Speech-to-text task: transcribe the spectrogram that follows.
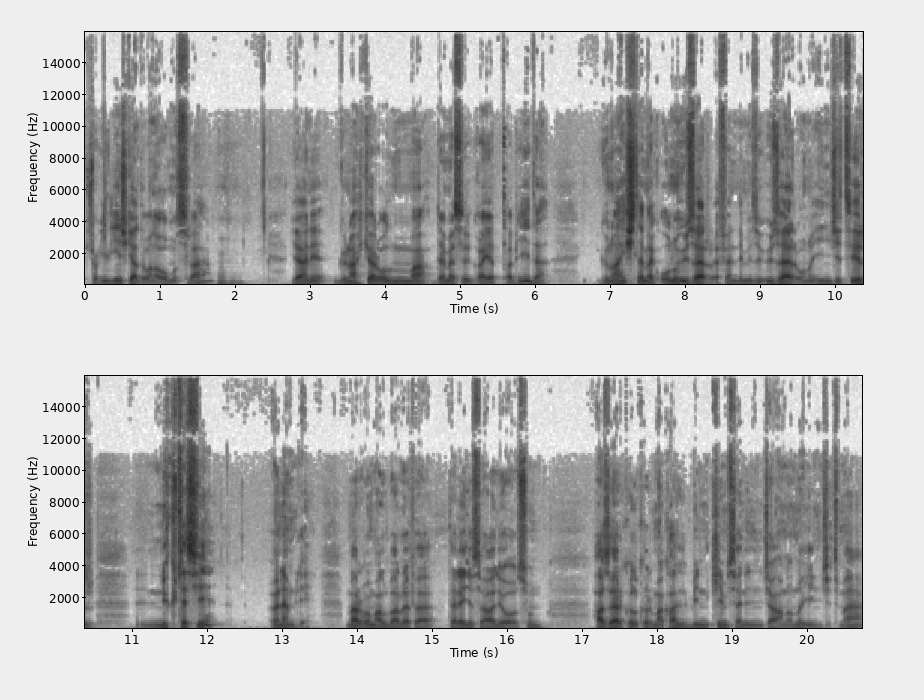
Çok ilginç geldi bana o mısra. Yani günahkar olma demesi gayet tabii de günah işlemek onu üzer, Efendimiz'i üzer, onu incitir nüktesi önemli. Merhum Albarlefe derecesi âli olsun. Hazer kıl kırma kalbin kimsenin canını incitme.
